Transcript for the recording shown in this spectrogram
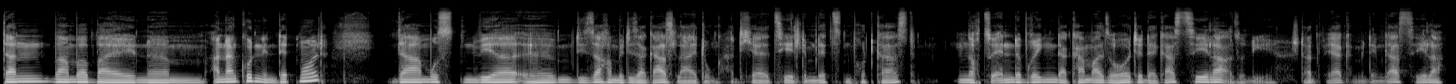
Dann waren wir bei einem anderen Kunden in Detmold. Da mussten wir äh, die Sache mit dieser Gasleitung, hatte ich ja erzählt im letzten Podcast, noch zu Ende bringen. Da kam also heute der Gaszähler, also die Stadtwerke mit dem Gaszähler.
